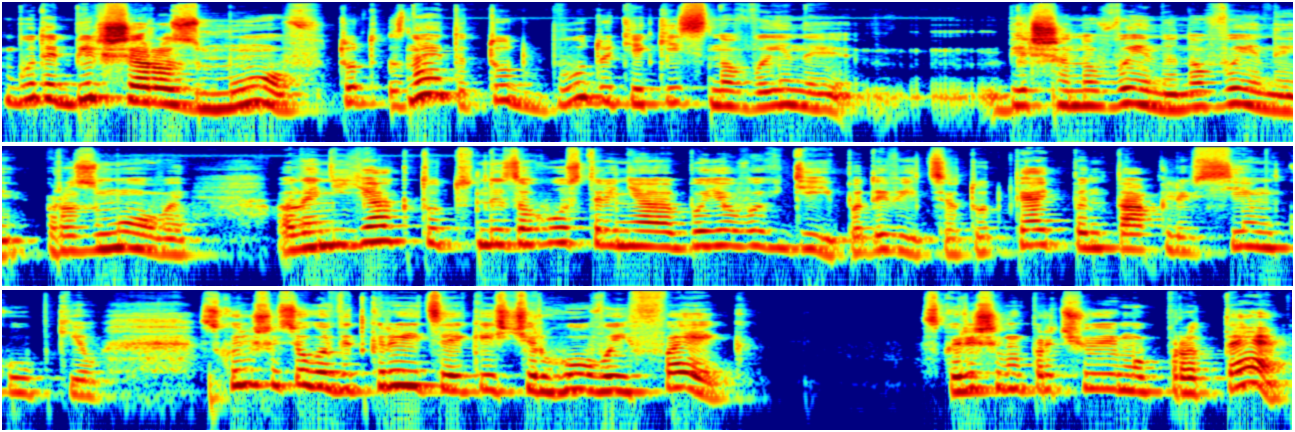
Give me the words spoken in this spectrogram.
буде більше розмов. Тут, знаєте, тут будуть якісь новини, більше новини, новини, розмови. Але ніяк тут не загострення бойових дій. Подивіться, тут 5 пентаклів, 7 кубків. Скоріше всього, відкриється якийсь черговий фейк. Скоріше ми прочуємо про те,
